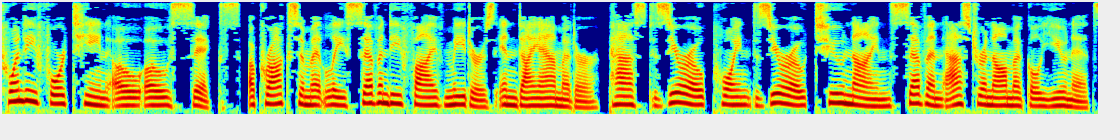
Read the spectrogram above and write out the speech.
2014-006, approximately 75 meters in diameter, passed 0.0297 astronomical units,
